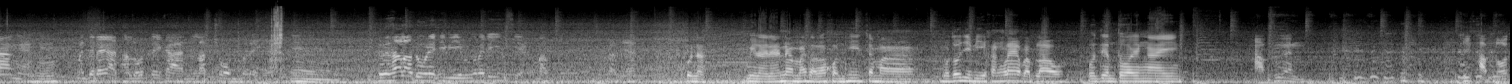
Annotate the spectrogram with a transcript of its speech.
นั่งไงอือฮึ มันจะได้อัธรสในการรับชมอะไรอย่างเงี้ยอืมคือถ้าเราดูในทีวีมันก็ไม่ได้ยินเสียงแบบแบบเนี้ย คุณอะมีอะไรแนะนำไหมสำหรับคนที่จะมา MotoGP ครั้งแรกแบบเราควรเตรียมตัวยังไง หาเพื่อน ที่ขับรถ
